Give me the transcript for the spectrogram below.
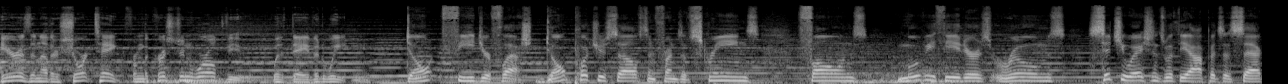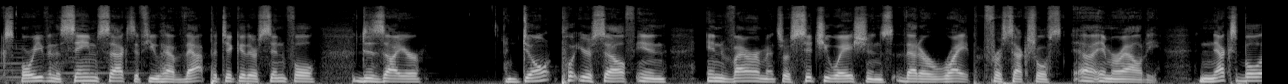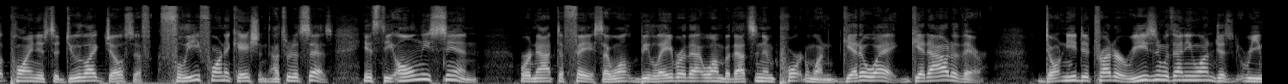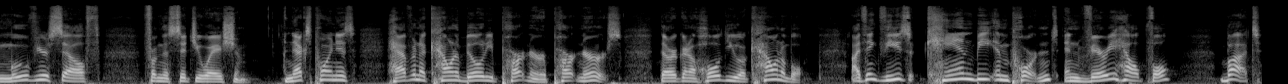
Here is another short take from the Christian Worldview with David Wheaton. Don't feed your flesh. Don't put yourselves in front of screens, phones, movie theaters, rooms, situations with the opposite sex, or even the same sex if you have that particular sinful desire. Don't put yourself in environments or situations that are ripe for sexual uh, immorality. Next bullet point is to do like Joseph flee fornication. That's what it says. It's the only sin we're not to face. I won't belabor that one, but that's an important one. Get away, get out of there. Don't need to try to reason with anyone. Just remove yourself from the situation. Next point is have an accountability partner or partners that are going to hold you accountable. I think these can be important and very helpful, but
